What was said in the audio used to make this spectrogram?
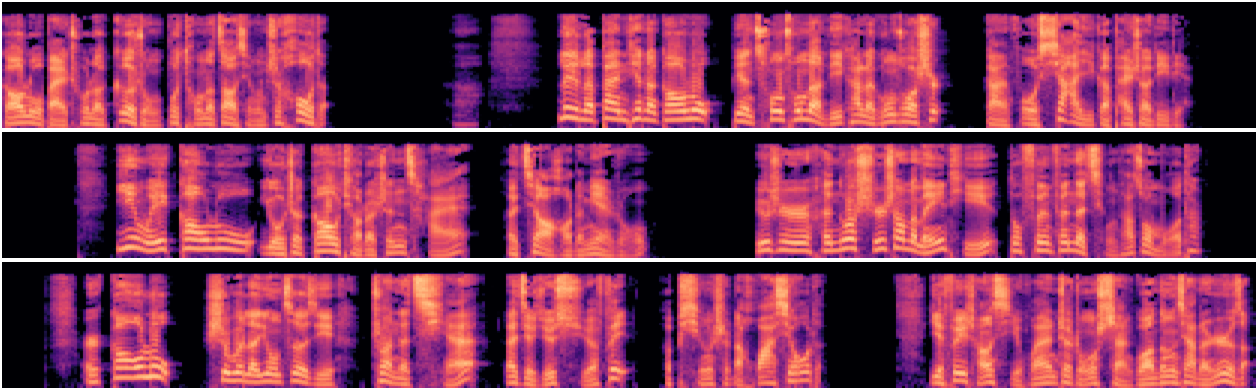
高露摆出了各种不同的造型之后的，啊，累了半天的高露便匆匆的离开了工作室，赶赴下一个拍摄地点。因为高露有着高挑的身材和较好的面容，于是很多时尚的媒体都纷纷的请她做模特，而高露。是为了用自己赚的钱来解决学费和平时的花销的，也非常喜欢这种闪光灯下的日子。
